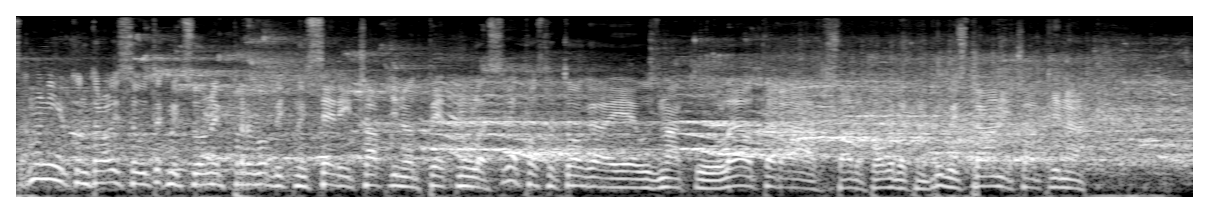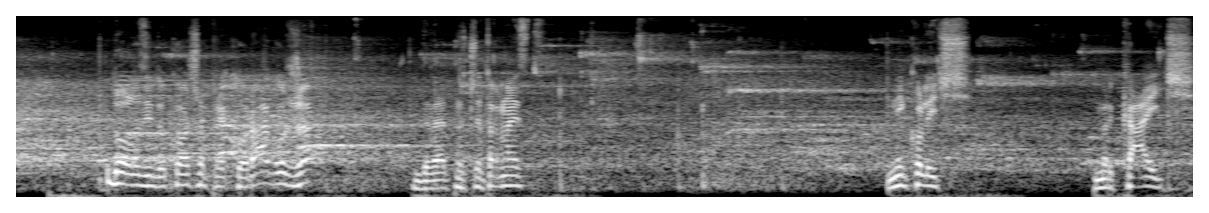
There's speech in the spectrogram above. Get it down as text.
samo nije kontrolisao utakmicu u onoj prvobitnoj seriji Čapljina od 5-0. Sve posle toga je u znaku Leotara, sada pogodak na drugoj strani Čapljina dolazi do koša preko Raguža. 19-14. Nikolić, Mrkajić,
